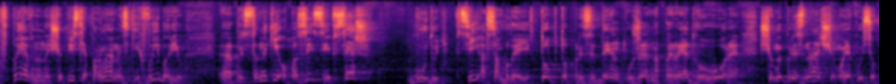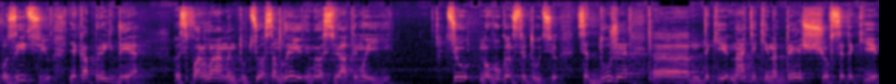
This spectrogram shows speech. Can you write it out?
впевнений, що після парламентських виборів е, представники опозиції все ж. Будуть в цій асамблеї, тобто президент уже наперед говорить, що ми призначимо якусь опозицію, яка прийде з парламенту в цю асамблею, і ми освятимо її цю нову конституцію. Це дуже е, такі натяки на те, що все-таки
